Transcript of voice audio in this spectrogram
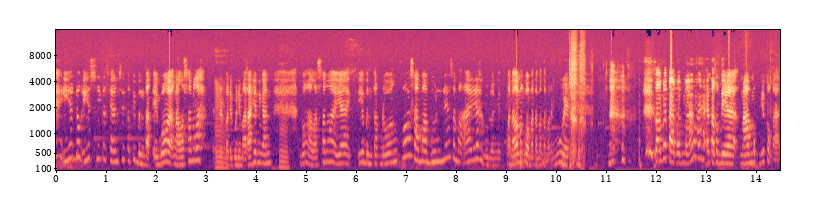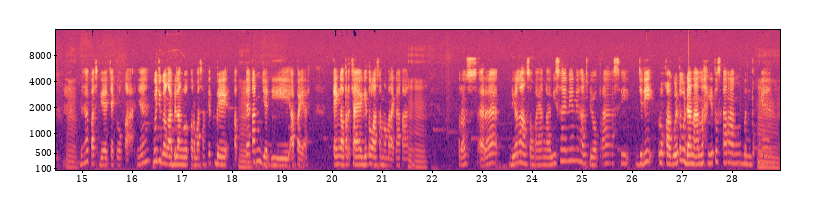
eh iya dong iya sih ke sensi tapi bentar. Ya gue gak ngalasan lah. Hmm. daripada gue dimarahin kan. Hmm. gue ngalasan lah ya iya bentar doang. Kok sama bunda sama ayah? Gue bilang gitu. Padahal emang gue sama teman-teman gue soalnya gue takut marah eh takut dia ngamuk gitu kan Hmm. udah pas dia cek lukanya gue juga nggak bilang gue ke rumah sakit B takutnya Hmm. kan jadi apa ya kayak nggak percaya gitu lah sama mereka kan Mm-mm. terus akhirnya dia langsung kayak nggak bisa ini nih harus dioperasi jadi luka gue tuh udah nanah gitu sekarang bentuknya Hmm.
